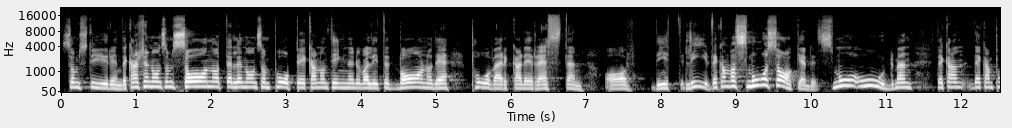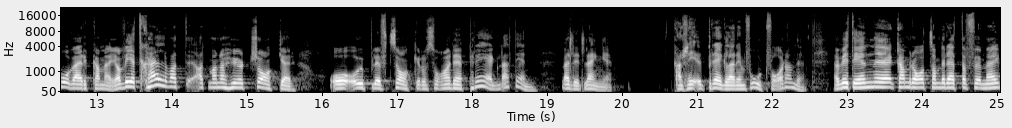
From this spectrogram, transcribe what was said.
som styr in. Det kanske är någon som sa något eller någon som påpekar någonting när du var litet barn och det påverkar dig resten av ditt liv. Det kan vara små saker, små ord, men det kan, det kan påverka mig. Jag vet själv att, att man har hört saker och, och upplevt saker och så har det präglat en väldigt länge. Kanske präglar en fortfarande. Jag vet en eh, kamrat som berättade för mig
